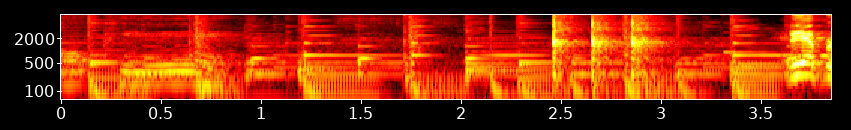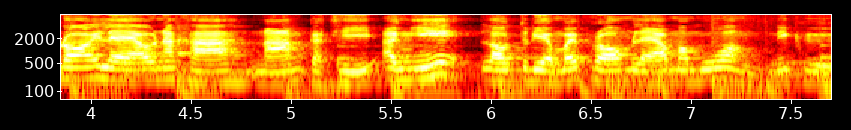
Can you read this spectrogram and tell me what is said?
โอเค เรียบร้อยแล้วนะคะ น้ำกะทิ อันนี้เราเตรียมไว้พร้อมแล้วมะม่วงนี่คือ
